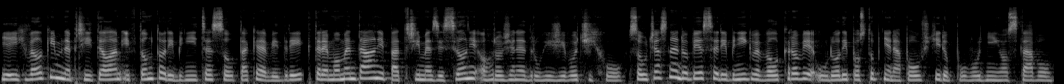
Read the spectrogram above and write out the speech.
Jejich velkým nepřítelem i v tomto rybníce jsou také vidry, které momentálně patří mezi silně ohrožené druhy živočichů. V současné době se rybník ve Velkrově údolí postupně napouští do původního stavu.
